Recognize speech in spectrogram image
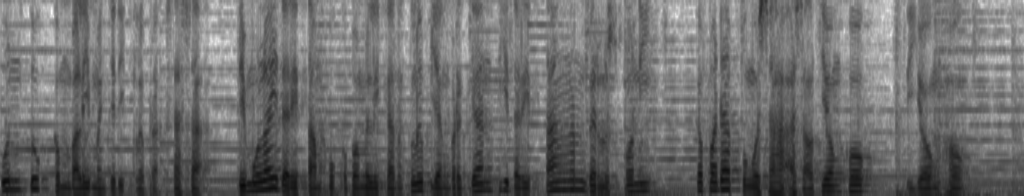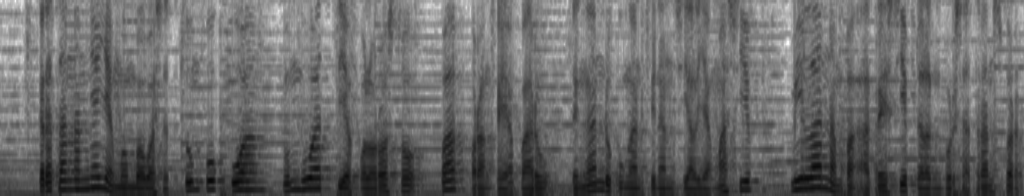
untuk kembali menjadi klub raksasa. Dimulai dari tampuk kepemilikan klub yang berganti dari tangan Berlusconi kepada pengusaha asal Tiongkok, Li Yonghong. Kedatangannya yang membawa setumpuk uang membuat Diavolo Rosso bak orang kaya baru. Dengan dukungan finansial yang masif, Milan nampak agresif dalam bursa transfer.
